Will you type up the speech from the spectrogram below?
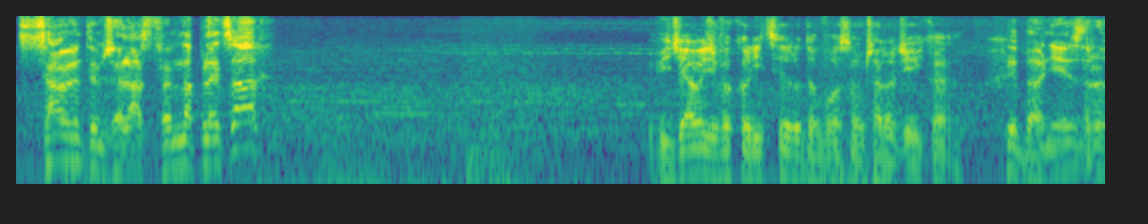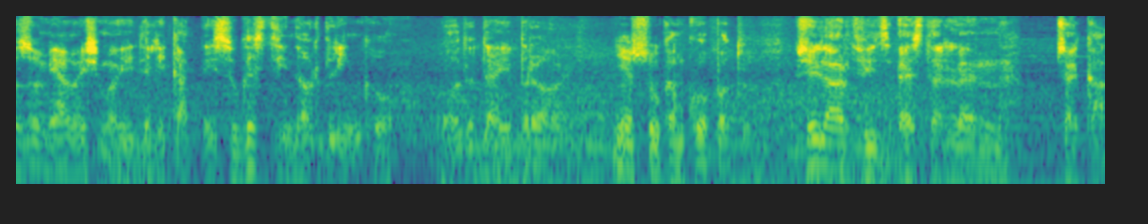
Z całym tym żelastwem na plecach? Widziałeś w okolicy rudowłosą czarodziejkę? Chyba nie zrozumiałeś mojej delikatnej sugestii, Nordlingu. Oddaj broń. Nie szukam kłopotów. Shillard Fitz Esterlen czeka.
